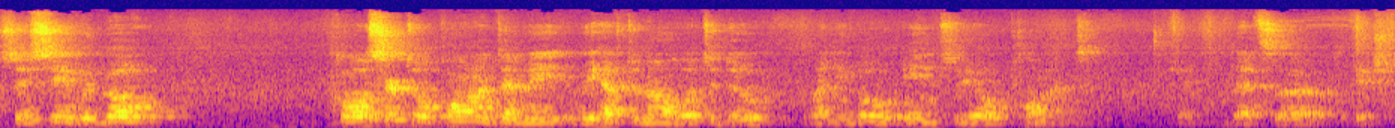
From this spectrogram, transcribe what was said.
So you see, we go closer to opponent and we, we have to know what to do when you go into your opponent. Okay, that's uh, application.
